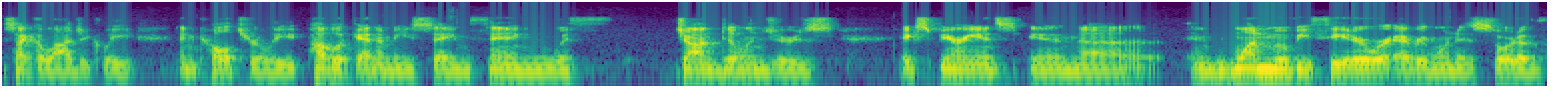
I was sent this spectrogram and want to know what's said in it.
psychologically and culturally. Public Enemy, same thing with John Dillinger's experience in uh, in one movie theater where everyone is sort of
